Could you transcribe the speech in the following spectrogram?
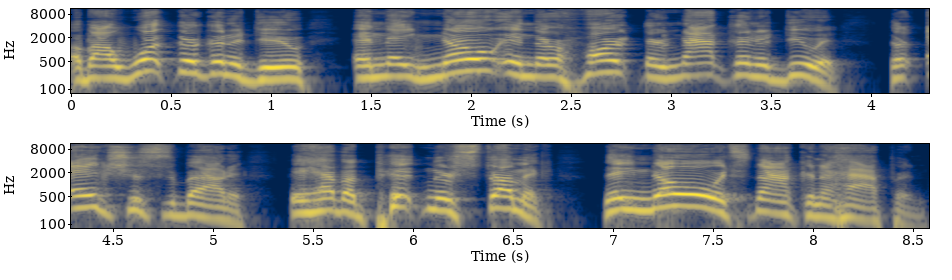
about what they're going to do. And they know in their heart they're not going to do it. They're anxious about it. They have a pit in their stomach. They know it's not going to happen.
